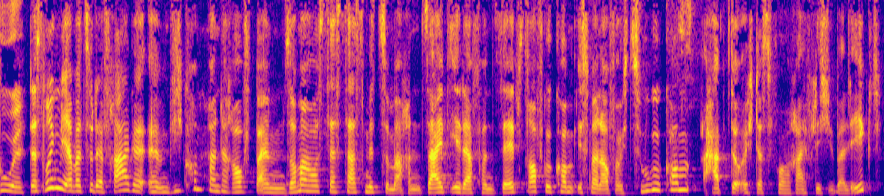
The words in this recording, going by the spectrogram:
cool. Das bringt mich aber zu der Frage, ähm, wie kommt man darauf, beim Sommerhaus der Stars mitzumachen? Seid ihr davon selbst drauf gekommen? Ist man auf euch zugekommen? Habt ihr euch das vorreiflich überlegt?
